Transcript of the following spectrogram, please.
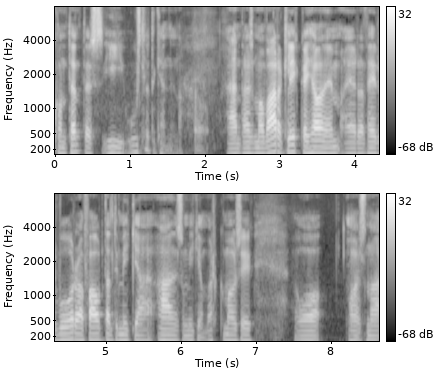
contenders í úslutukennina oh. en það sem að var að klikka hjá þeim er að þeir voru að fáta alltaf mikið aðeins og mikið mörgum á sig og, og svona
